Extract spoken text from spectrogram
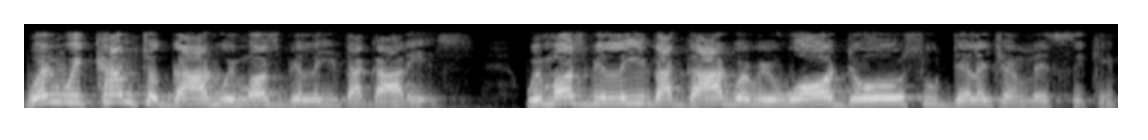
When we come to God, we must believe that God is. We must believe that God will reward those who diligently seek him.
